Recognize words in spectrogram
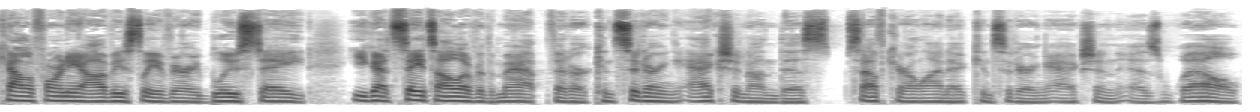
California, obviously a very blue state. You got states all over the map that are considering action on this. South Carolina considering action as well.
